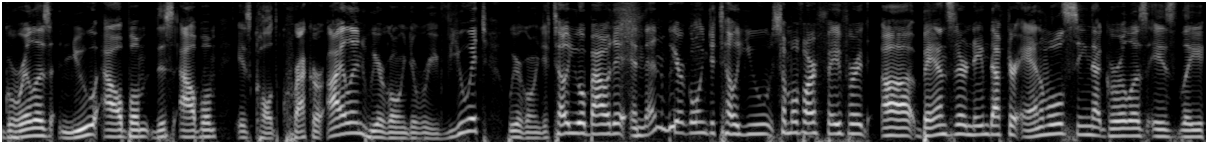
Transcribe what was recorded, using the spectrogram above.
Gorillaz' new album. This album is called Cracker Island. We are going to review it. We are going to tell you about it, and then we are going to tell you some of our favorite uh, bands that are named after animals. Seeing that Gorillaz is the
